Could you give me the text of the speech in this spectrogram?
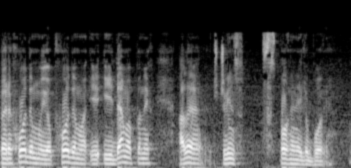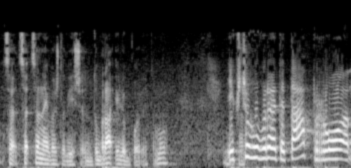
переходимо і обходимо, і, і йдемо по них, але що він сповнений любові. Це, це, це найважливіше добра і любові. Тому Якщо говорити та про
